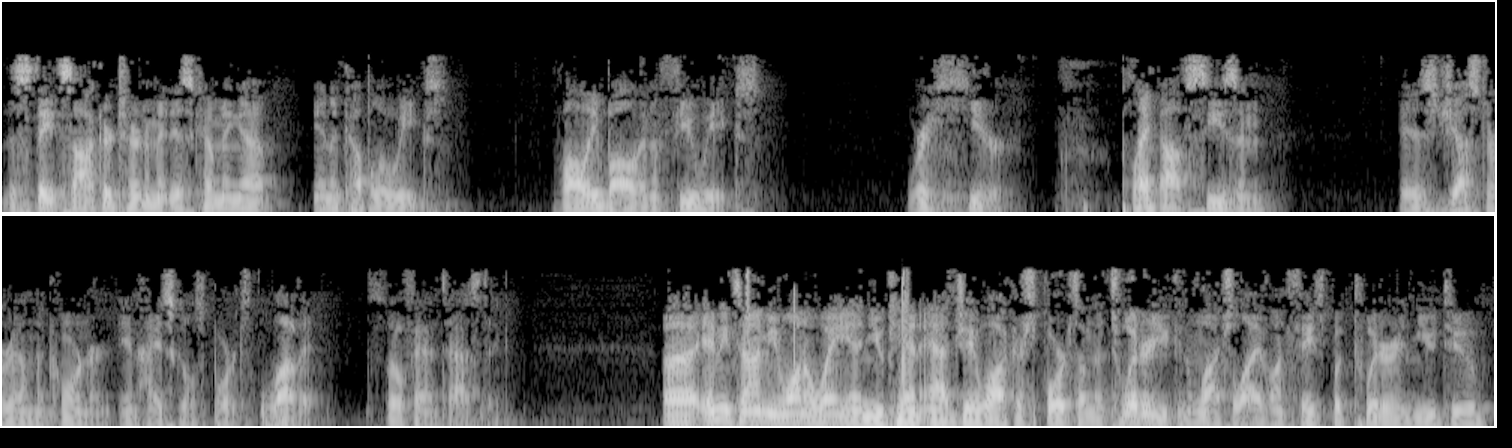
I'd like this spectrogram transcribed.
The state soccer tournament is coming up in a couple of weeks. Volleyball in a few weeks. We're here. Playoff season is just around the corner in high school sports. Love it. So fantastic. Uh, anytime you want to weigh in, you can at Jay Walker Sports on the Twitter. You can watch live on Facebook, Twitter, and YouTube.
